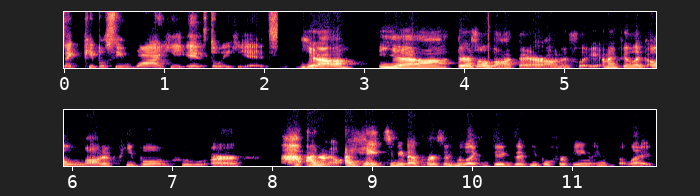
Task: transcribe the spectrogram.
like people see why he is the way he is. Yeah. Yeah. There's a lot there, honestly. And I feel like a lot of people who are I don't know. I hate to be that person who like digs at people for being but like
